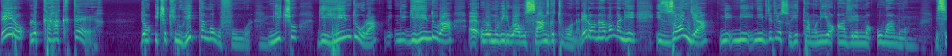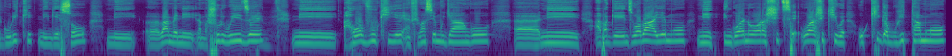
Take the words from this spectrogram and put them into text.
Rero le caractère icyo kintu uhitamo gufungura. Nicyo gihindura gihindura uwo mubiri wawe usanzwe tubona. Rero ntabwo nti izo njya ni ibyo byose uhitamo niyo environnement ubamo bisigura iki? Ni ingeso ni bambe ni amashuri wize ni aho wavukiye influence y'umuryango ni abagenzi wabayemo ni ingorane warashitse warashikiwe ukiga guhitamwo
